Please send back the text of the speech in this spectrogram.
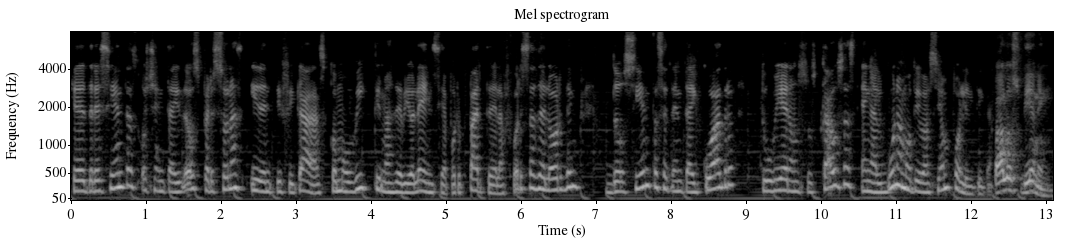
que de 382 personas identificadas como víctimas de violencia por parte de las fuerzas del orden, 274 tuvieron sus causas en alguna motivación política. Palos vienen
